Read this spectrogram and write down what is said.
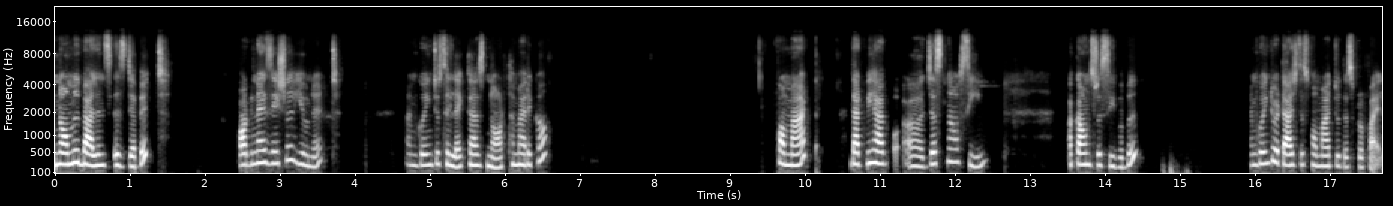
Normal balance is debit. Organizational unit, I'm going to select as North America. Format that we have uh, just now seen, accounts receivable. I'm going to attach this format to this profile.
